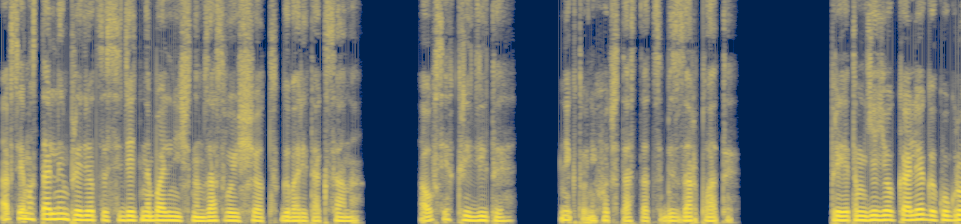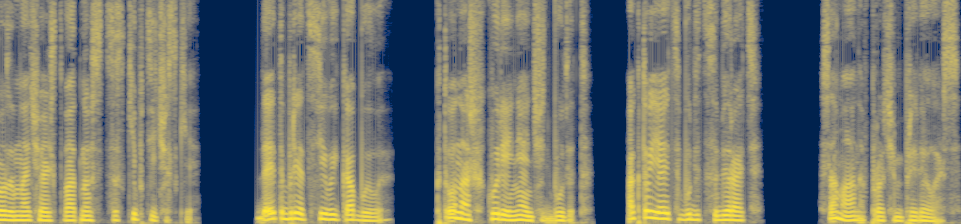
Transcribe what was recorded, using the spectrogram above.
А всем остальным придется сидеть на больничном за свой счет, говорит Оксана. А у всех кредиты. Никто не хочет остаться без зарплаты. При этом ее коллега к угрозам начальства относится скептически. Да это бред сивой кобылы. Кто наших курей нянчить будет? А кто яйца будет собирать? Сама она, впрочем, привелась.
